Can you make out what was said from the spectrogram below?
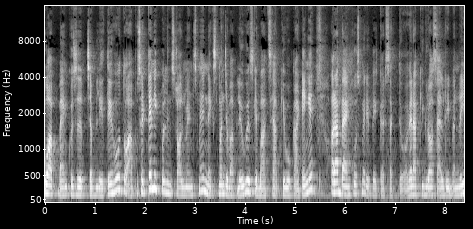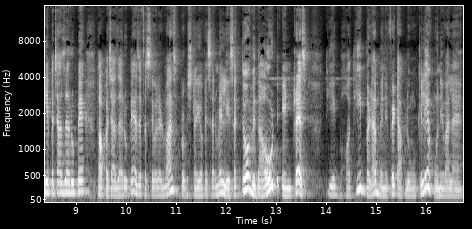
वो आप बैंक को जब लेते हो तो आप उसे टेन इक्वल इंस्टॉलमेंट्स में नेक्स्ट मंथ जब आप लेोगे उसके बाद से आपके वो काटेंगे, और आप बैंक को उसमें रिपे कर सकते हो। अगर आपकी ग्रॉस सैलरी बन रही है पचास हज़ार रुपए। तो आप पचास हज़ार रुपए as a festival advance professional officer में ले सकते हो विदाउट इंटरेस्ट तो ये एक बहुत ही बड़ा बेनिफिट आप लोगों के लिए होने वाला है।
